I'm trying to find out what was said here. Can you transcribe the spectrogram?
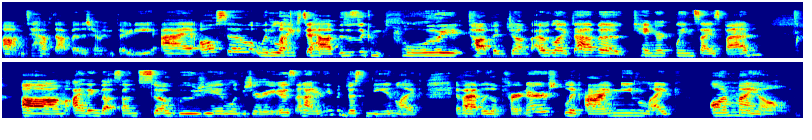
um to have that by the time I'm 30 I also would like to have this is a complete topic jump I would like to have a king or queen size bed um, I think that sounds so bougie and luxurious. And I don't even just mean like if I have like a partner, like I mean like on my own.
